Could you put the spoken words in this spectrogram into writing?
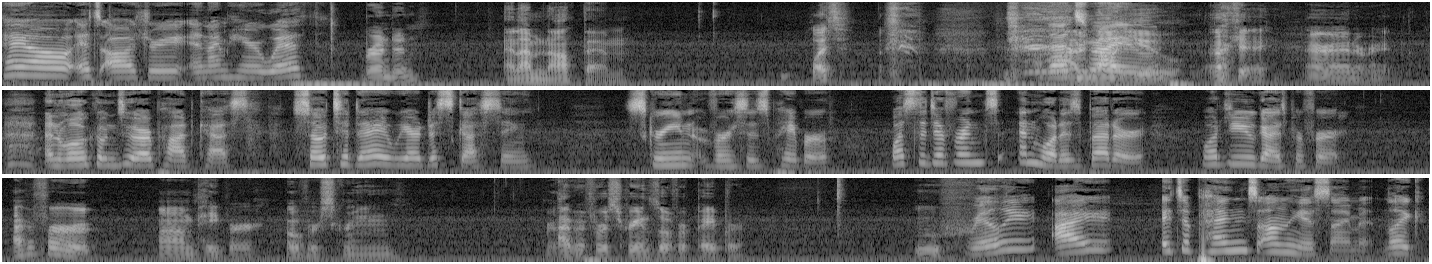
Heyo, it's Audrey, and I'm here with. Brendan. And I'm not them. What? That's I'm right. not you. okay. All right. All right. And welcome to our podcast. So today we are discussing screen versus paper. What's the difference and what is better? What do you guys prefer? I prefer um, paper over screen. I prefer screens over paper. Oof. Really? I it depends on the assignment. Like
